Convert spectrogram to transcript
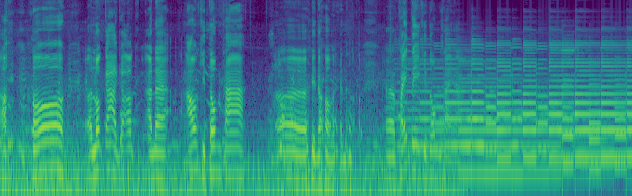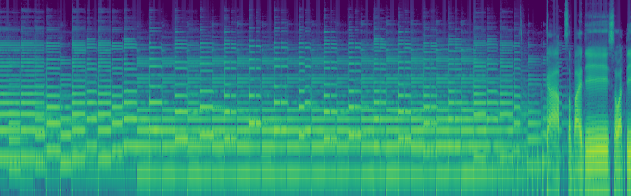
เอาโอ้เอาลกกล้าก็เอาอันน่ะเอาขี้ต้มทาเออพี่น้องเนาะ เอ่อไผติ สบายดีสวัสดี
